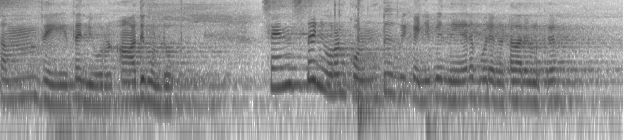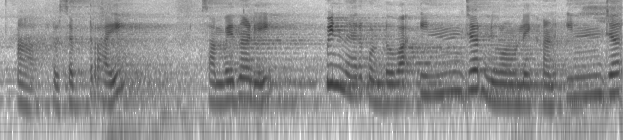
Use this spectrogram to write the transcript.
സംവേദ ന്യൂറോൺ ആദ്യം കൊണ്ടുപോകും സെൻസറി ന്യൂറോൺ കൊണ്ടുപോയി കഴിഞ്ഞപ്പോൾ നേരെ പോലെ കേട്ടോ നിങ്ങൾക്ക് ആ റിസെപ്റ്ററായി സംവേദനാടിയായി. പിന്നെ നേരെ കൊണ്ടുപോവുക ഇന്റർ ന്യൂറോണിലേക്കാണ് ഇന്റർ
